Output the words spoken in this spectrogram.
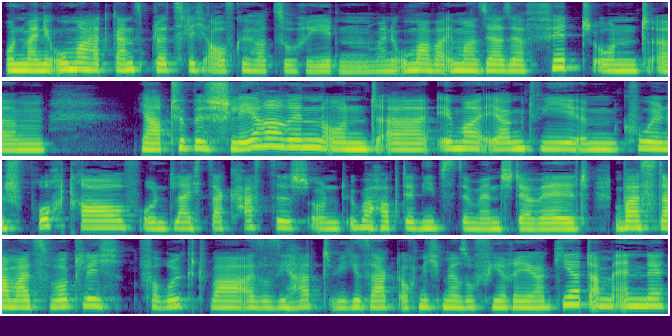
Und meine Oma hat ganz plötzlich aufgehört zu reden. Meine Oma war immer sehr, sehr fit und ähm, ja typisch Lehrerin und äh, immer irgendwie einen coolen Spruch drauf und leicht sarkastisch und überhaupt der liebste Mensch der Welt. Was damals wirklich verrückt war, also sie hat, wie gesagt, auch nicht mehr so viel reagiert am Ende.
